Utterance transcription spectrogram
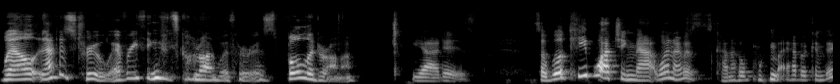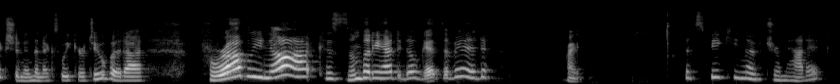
Well, that is true. Everything that's gone on with her is full of drama. Yeah, it is. So we'll keep watching that one. I was kind of hoping we might have a conviction in the next week or two, but uh, probably not because somebody had to go get the vid. Right. But speaking of dramatic,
